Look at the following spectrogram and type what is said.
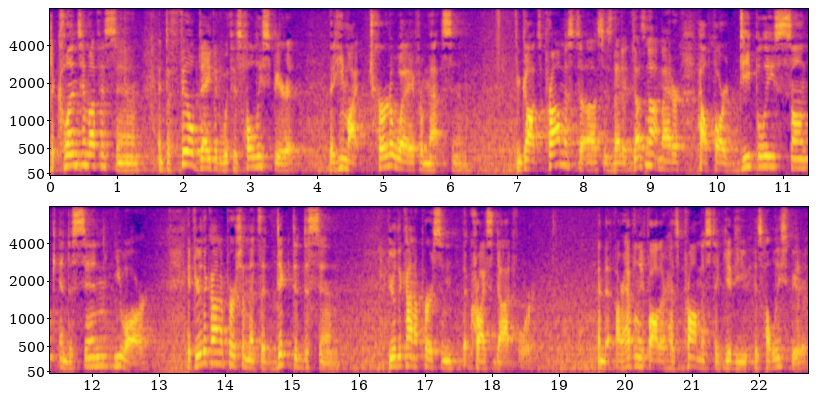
to cleanse him of his sin, and to fill David with his Holy Spirit that he might turn away from that sin. God's promise to us is that it does not matter how far deeply sunk into sin you are. If you're the kind of person that's addicted to sin, you're the kind of person that Christ died for. And that our Heavenly Father has promised to give you His Holy Spirit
